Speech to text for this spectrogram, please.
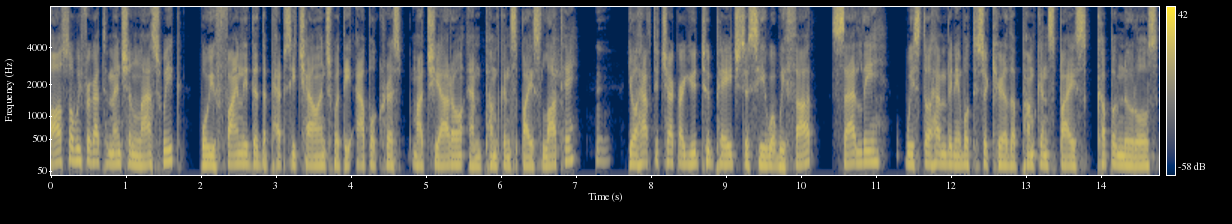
Also, we forgot to mention last week, but we finally did the Pepsi challenge with the apple crisp macchiato and pumpkin spice latte. Hmm. You'll have to check our YouTube page to see what we thought. Sadly, we still haven't been able to secure the pumpkin spice cup of noodles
